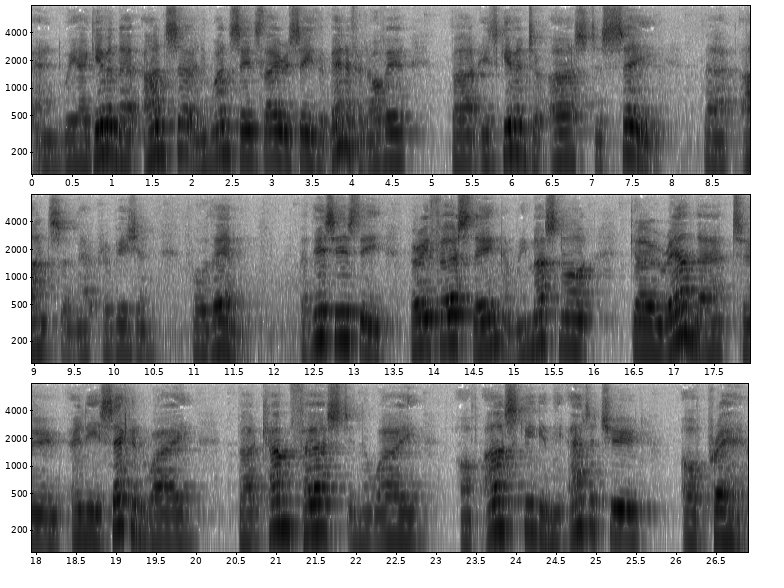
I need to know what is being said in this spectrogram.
and we are given that answer, and in one sense they receive the benefit of it, but it's given to us to see that answer and that provision for them. But this is the very first thing, and we must not go round that to any second way, but come first in the way of asking in the attitude of prayer.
